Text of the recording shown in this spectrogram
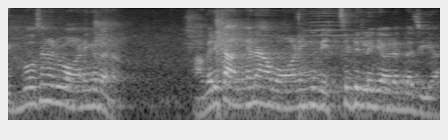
ബിഗ് ബോസിന് ഒരു വാണിംഗ് തരാം. അവർക്ക് അങ്ങനെ ആ വാണിംഗ് വെച്ചിട്ടില്ലെങ്കിൽ അവരെന്താ ചെയ്യുക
